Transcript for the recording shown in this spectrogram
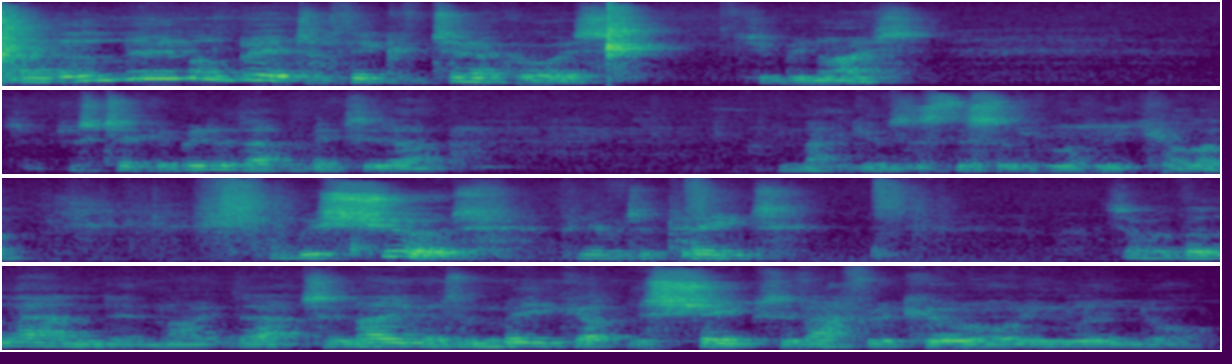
and a little bit, I think, of turquoise. Should be nice. So just take a bit of that and mix it up. And that gives us this sort of lovely colour. And we should be able to paint some of the land in like that. So now you're going to make up the shapes of Africa or England or...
